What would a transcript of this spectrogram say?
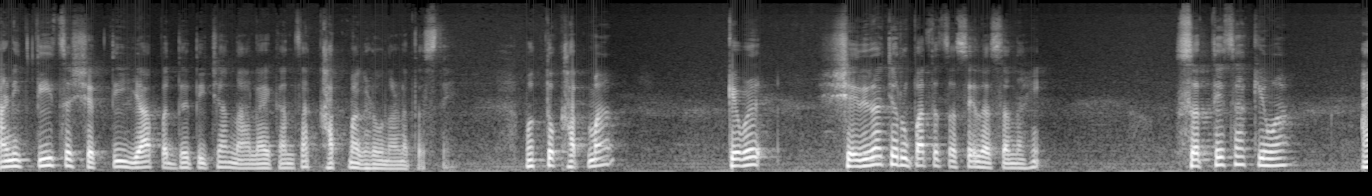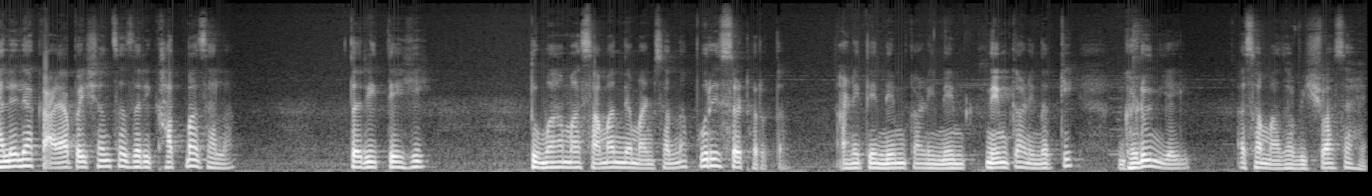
आणि तीच शक्ती या पद्धतीच्या नालायकांचा खात्मा घडवून आणत असते. मग तो खात्मा केवळ शरीराच्या रूपातच असेल असं नाही. सत्तेचा किंवा आलेल्या काळ्या पैशांचा जरी खात्मा झाला तरी तेही तुम्हा सामान्य माणसांना पुरेसं ठरतं आणि ते नेमकं आणि नेम नेमकं आणि नक्की घडून येईल असा माझा विश्वास आहे.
